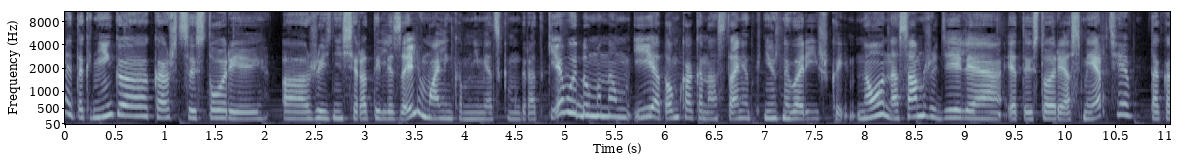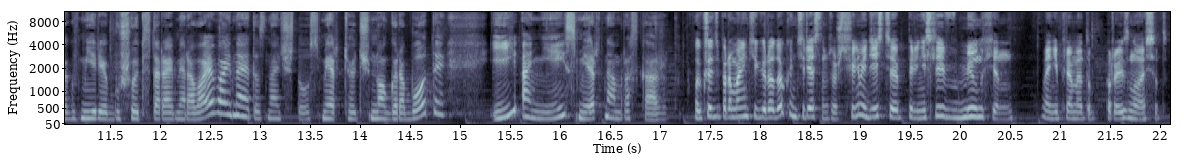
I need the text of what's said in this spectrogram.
эта книга кажется историей о жизни сироты Лизель в маленьком немецком городке выдуманном и о том, как она станет книжной воришкой. Но на самом же деле это история о смерти, так как в мире бушует Вторая мировая война, это значит, что у смерти очень много работы, и о ней смерть нам расскажет. Вот, кстати, про маленький городок интересно, потому что в фильме действия перенесли в Мюнхен. Они прям это произносят.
